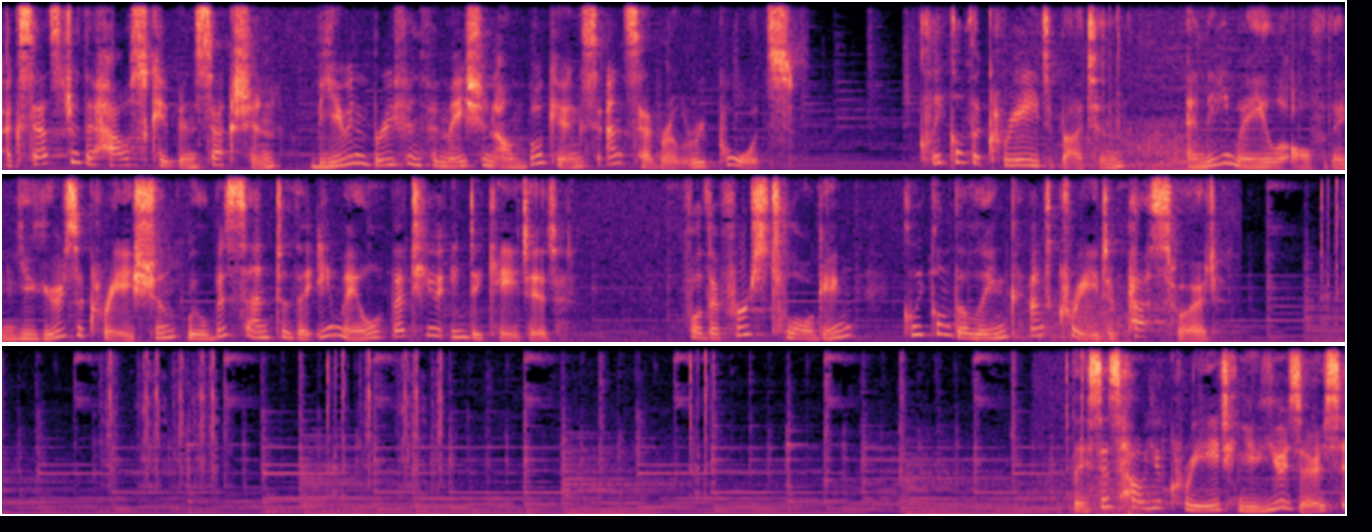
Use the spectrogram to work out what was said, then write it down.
access to the housekeeping section, viewing brief information on bookings and several reports. Click on the Create button. An email of the new user creation will be sent to the email that you indicated. For the first login, click on the link and create a password. This is how you create new users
